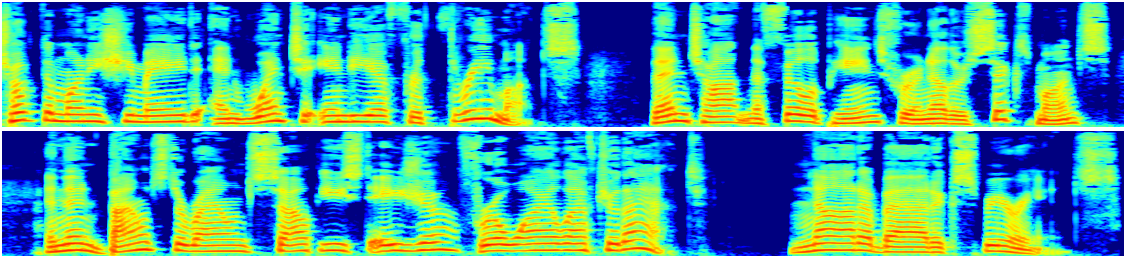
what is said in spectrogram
took the money she made and went to India for three months, then taught in the Philippines for another six months, and then bounced around Southeast Asia for a while after that. Not a bad experience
